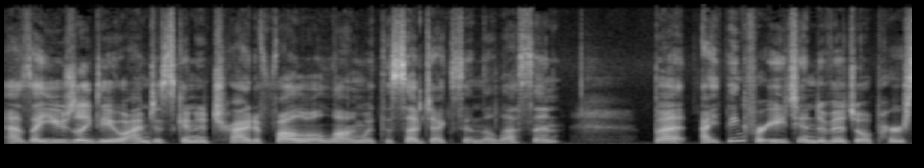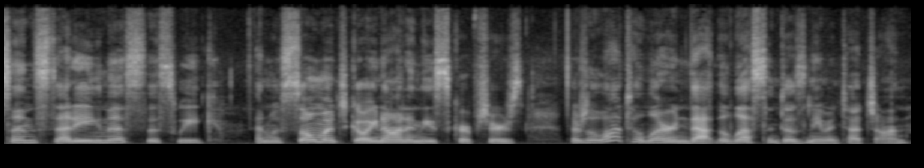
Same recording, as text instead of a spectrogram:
as I usually do, I'm just going to try to follow along with the subjects in the lesson. But I think for each individual person studying this this week, and with so much going on in these scriptures, there's a lot to learn that the lesson doesn't even touch on.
